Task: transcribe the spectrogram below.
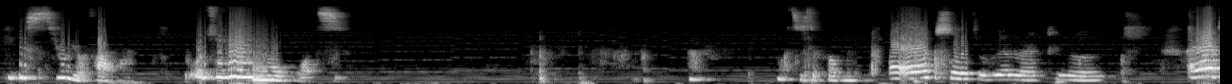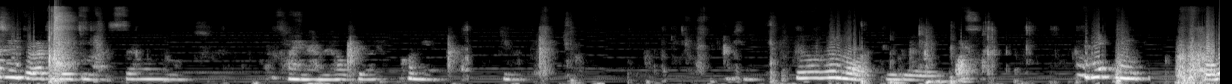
He is still your father. But you don't know what. What is the problem? I asked him to wear my clothes. I asked him to help me with my assignment. Fine, I will help you. Come here. You. No, no, no. But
